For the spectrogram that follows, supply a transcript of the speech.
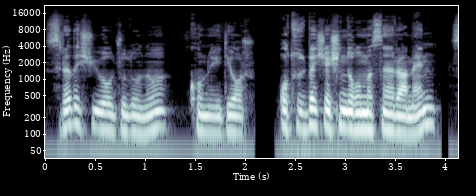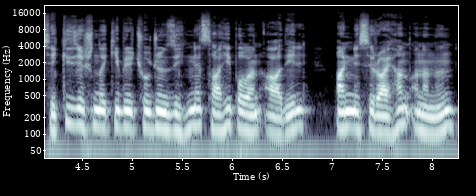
sıra dışı yolculuğunu konu ediyor. 35 yaşında olmasına rağmen 8 yaşındaki bir çocuğun zihnine sahip olan Adil, annesi Rayhan Ana'nın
